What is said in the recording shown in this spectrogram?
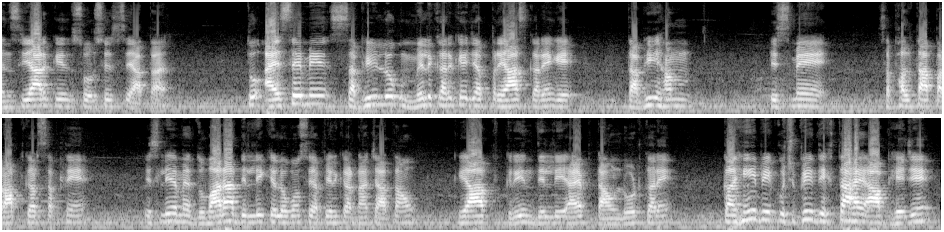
एनसीआर के सोर्सेज से आता है। तो ऐसे में सभी लोग मिल करके जब प्रयास करेंगे, तभी हम इसमें सफलता प्राप्त कर सकते हैं। इसलिए मैं दोबारा दिल्ली के लोगों से अपील करना चाहता हूँ कि आप ग्रीन दिल्ली ऐप डाउनलोड करें। कहीं भी कुछ भी दिखता है, आप भेजें।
